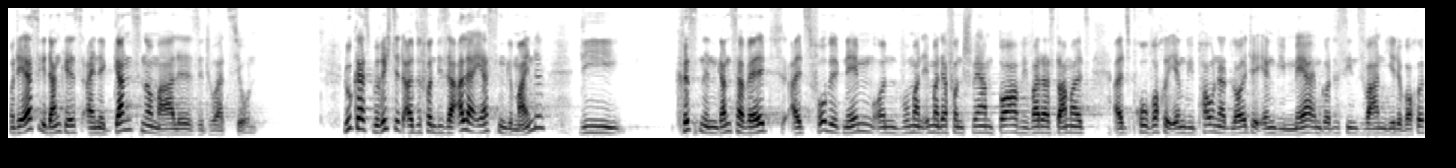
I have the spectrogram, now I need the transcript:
Und der erste Gedanke ist eine ganz normale Situation. Lukas berichtet also von dieser allerersten Gemeinde, die Christen in ganzer Welt als Vorbild nehmen und wo man immer davon schwärmt, boah, wie war das damals, als pro Woche irgendwie paar hundert Leute irgendwie mehr im Gottesdienst waren jede Woche.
